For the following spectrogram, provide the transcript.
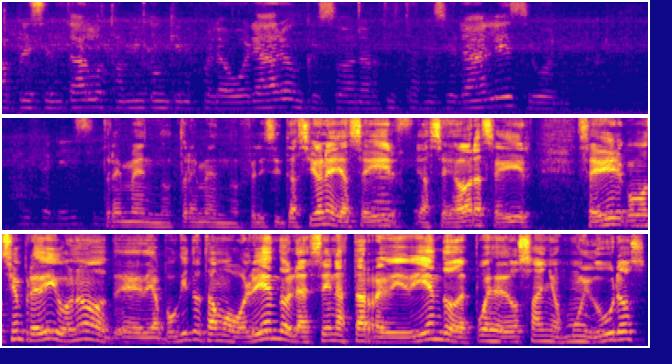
a presentarlos también con quienes colaboraron, que son artistas nacionales y bueno, muy feliz. y- Tremendo, tremendo. Felicitaciones y a seguir, y a se- ahora seguir. Seguir, como siempre digo, ¿no? De, de a poquito estamos volviendo, la escena está reviviendo después de dos años muy duros,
